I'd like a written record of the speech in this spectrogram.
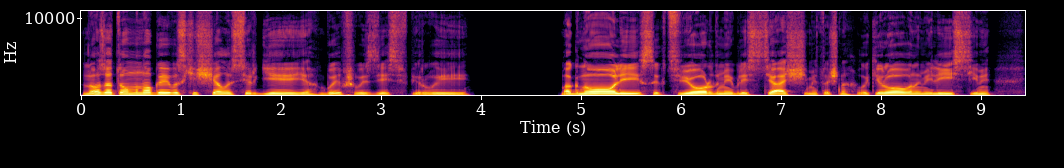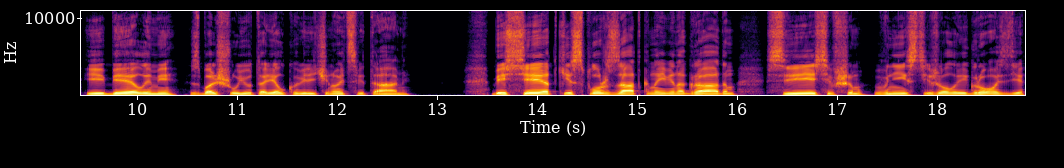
но зато многое восхищало Сергея, бывшего здесь впервые. Магнолии с их твердыми, блестящими, точно лакированными листьями и белыми с большую тарелку величиной цветами. Беседки, сплошь затканные виноградом, свесившим вниз тяжелые гроздья,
